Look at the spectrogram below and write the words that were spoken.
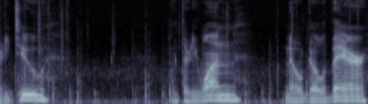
One thirty-two. One thirty-one. No go there.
